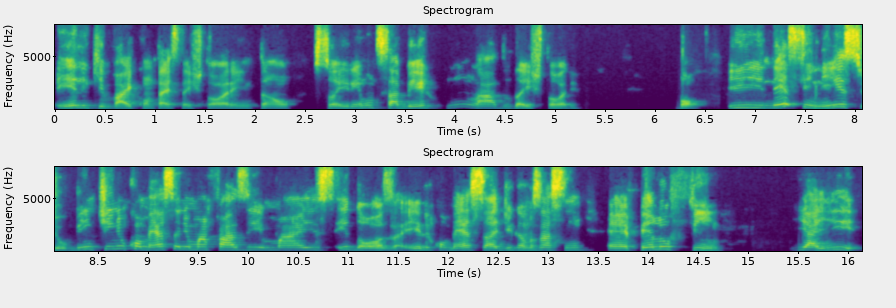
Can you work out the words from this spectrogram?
ele que vai contar essa história, então só iremos saber um lado da história. Bom, e nesse início, Bentinho começa em uma fase mais idosa. Ele começa, digamos assim, é, pelo fim. E aí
